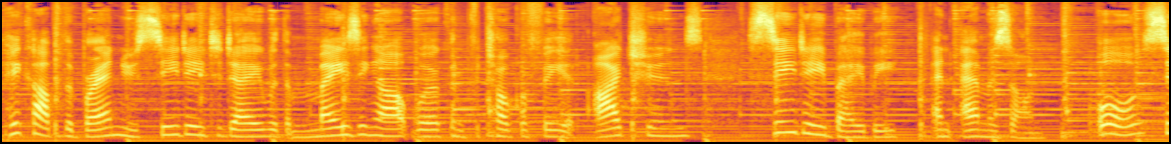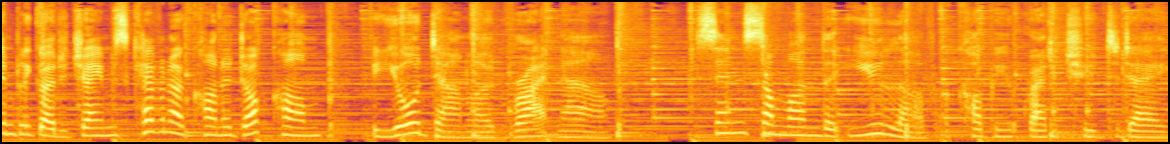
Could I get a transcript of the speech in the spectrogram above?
Pick up the brand new CD today with amazing artwork and photography at iTunes, CD Baby, and Amazon, or simply go to jameskevino'connor.com for your download right now. Send someone that you love a copy of Gratitude today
